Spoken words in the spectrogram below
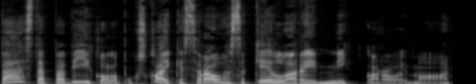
päästäpä viikonlopuksi kaikessa rauhassa kellariin nikkaroimaan.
